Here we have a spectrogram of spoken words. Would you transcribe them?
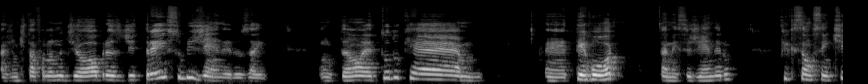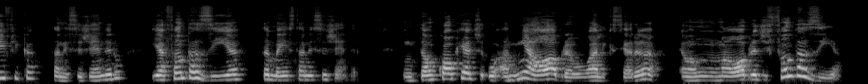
a gente está falando de obras de três subgêneros aí. Então, é tudo que é, é terror, está nesse gênero, ficção científica, está nesse gênero, e a fantasia também está nesse gênero. Então, qual é a, a minha obra, o Alex Aran, é uma obra de fantasia.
